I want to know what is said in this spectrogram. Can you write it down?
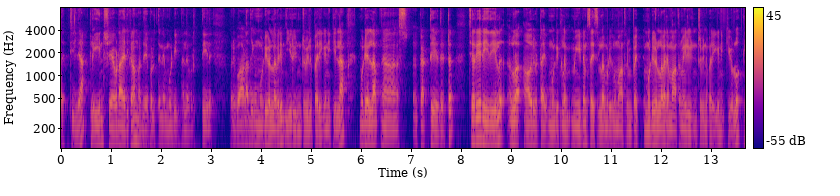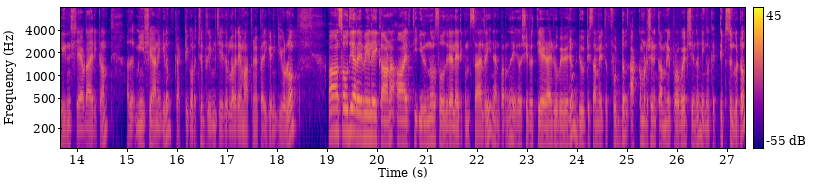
പറ്റില്ല. ക്ലീൻ ഷേവഡ് ആയിരിക്കണം. അതേപോലെ തന്നെ മുടി നല്ല വൃത്തിയിൽ ഒരുപാടധികം മുടിയുള്ളവരും ഈ ഒരു ഇന്റർവ്യൂവിൽ പരിഗണിക്കില്ല. മുടിയെല്ലാം കട്ട് ചെയ്തിട്ട് ചെറിയ രീതിയിൽ ഉള്ള ആ ഒരു ടൈപ്പ് മുടികൾ മീഡിയം സൈസിലുള്ള മുടികൾ മാത്രമേ പറ്റി മുടിയുള്ളവരെ മാത്രമേ ഈ ഒരു ഇന്റർവ്യൂവിന് പരിഗണിക്കുകയുള്ളൂ. ക്ലീൻ ഷേവഡ് ആയിരിക്കണം. അത് മീശയാണെങ്കിലും കട്ടി കുറച്ച് ഡ്രീം ചെയ്തുള്ളവരെ മാത്രമേ പരിഗണിക്കുകയുള്ളൂ. സൗദി അറേബ്യയിലേക്കാണ് ആയിരത്തി ഇരുന്നൂറ് സൗദി റിയാലായിരിക്കും സാലറി. ഞാൻ പറഞ്ഞത് ഏകദേശം ഇരുപത്തി ഏഴായിരം രൂപ വരും. ഡ്യൂട്ടി സമയത്ത് ഫുഡും അക്കോമഡേഷനും കമ്പനി പ്രൊവൈഡ് ചെയ്യുന്നുണ്ട്. നിങ്ങൾക്ക് ടിപ്സും കിട്ടും.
